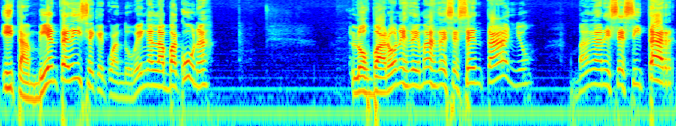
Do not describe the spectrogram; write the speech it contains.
Y también te dice que cuando vengan las vacunas, los varones de más de 60 años van a necesitar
